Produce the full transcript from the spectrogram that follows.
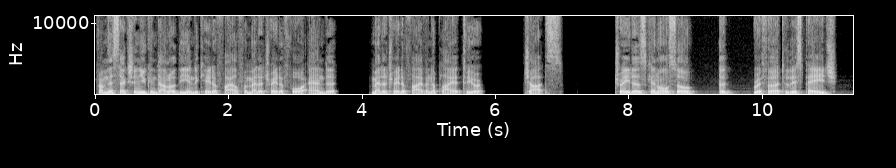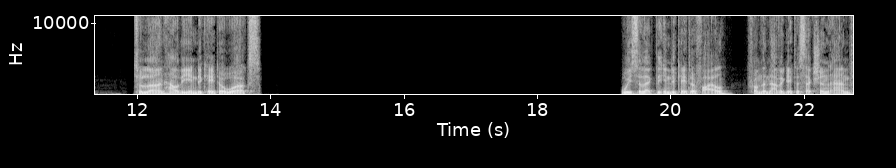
From this section, you can download the indicator file for MetaTrader 4 and uh, MetaTrader 5 and apply it to your charts. Traders can also refer to this page to learn how the indicator works. We select the indicator file from the navigator section and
